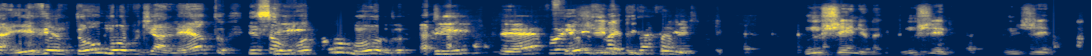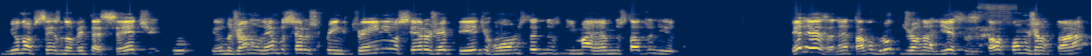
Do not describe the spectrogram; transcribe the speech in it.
Aí inventou um novo dialeto e salvou Sim. todo mundo. Sim, é, foi Fez isso, exatamente. Um gênio, né? Um gênio. Um gênio. 1997, eu já não lembro se era o Spring Training ou se era o GP de Homestead em Miami, nos Estados Unidos. Beleza, né? Tava o um grupo de jornalistas e tal, fomos jantar,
